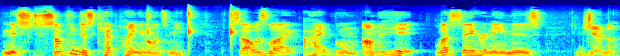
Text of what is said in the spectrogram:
And it's something just kept hanging on to me. So I was like, all right, boom. I'm gonna hit. Let's say her name is Jenna.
